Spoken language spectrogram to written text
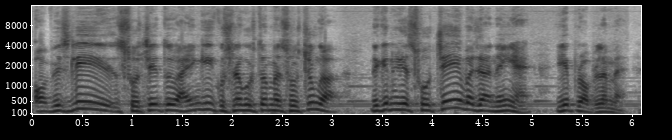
اوبیسلی سوچے تو آئیں گی، کچھ نہ کچھ تو میں سوچوں گا، لیکن یہ سوچے ہی وجہ نہیں ہے، یہ پرابلم ہے۔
